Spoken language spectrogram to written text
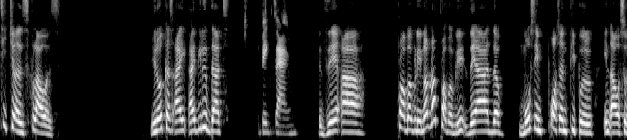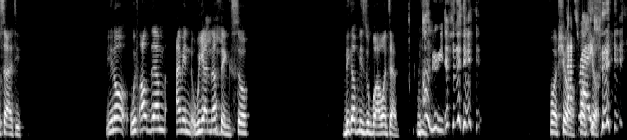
teachers flowers. You know, because I, I believe that Big time. they are probably, not, not probably, they are the most important people in our society. You know, without them, I mean, we are mm-hmm. nothing. So, big up Miss Dubois one time. Agreed. For sure. That's for right. sure.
